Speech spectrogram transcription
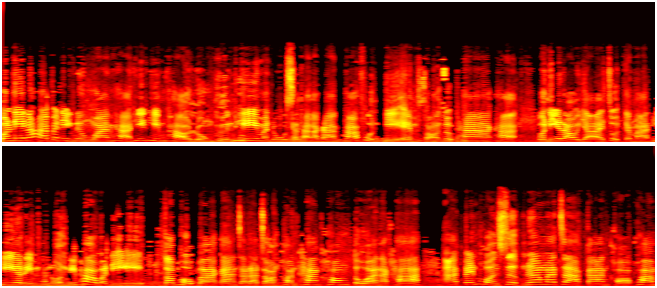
วันนี้นะคะเป็นอีกหนึ่งวันค่ะ ที่ทีมข่าวลงพื้นที่มาดูสถานการณ์ค่าฝุ่น PM 2.5 ค่ะ วันนี้เราย้ายจุดกันมาที่ริมถนนวิภาวดี ก็พบว่าการจราจรค่อนข้างคล่องตัวนะคะ อาจเป็นผลสืบเนื่องมาจากการขอความ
